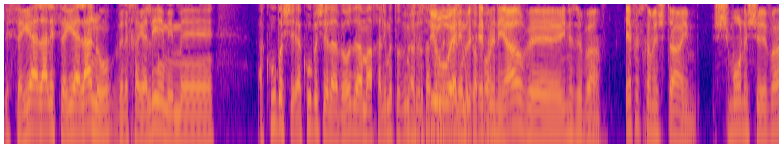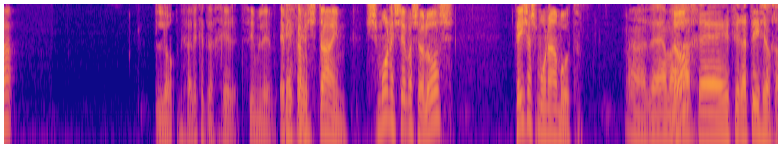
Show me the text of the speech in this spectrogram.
לסייע לה, לסייע לנו ולחיילים עם... אה, הקובה, ש... הקובה שלה ועוד המאכלים הטובים שהיא עושה שם לחיילים בצפון. אז תוציאו עט ונייר, והנה זה בא. 052 87 לא, נחלק את זה אחרת, שים לב. כן, 052 873 9800 אה, זה היה מהלך לא? יצירתי שלך.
